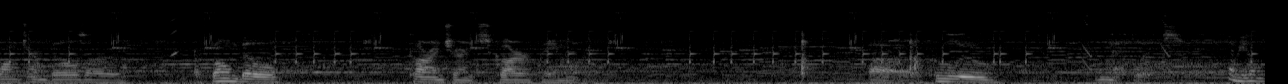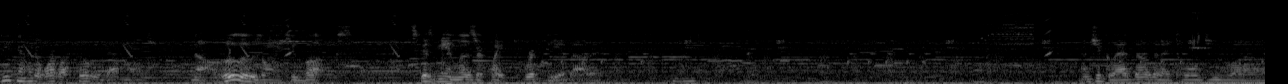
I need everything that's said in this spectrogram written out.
long-term bills are our phone bill, car insurance, car payment, uh, Hulu, Netflix. Yeah, but you don't, you don't have to worry about Hulu that much. No, Hulu is only two bucks. It's because me and Liz are quite thrifty about it. Aren't you glad though that I told you uh,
